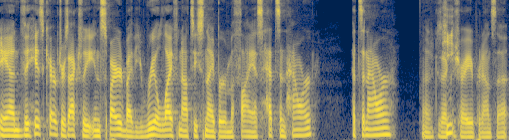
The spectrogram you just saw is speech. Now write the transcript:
and the, his character is actually inspired by the real life Nazi sniper Matthias Hetzenhauer. Hetzenhauer? Not exactly He- sure how you pronounce that.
